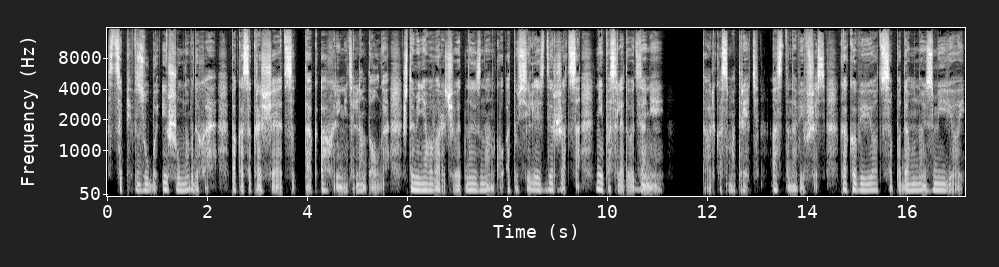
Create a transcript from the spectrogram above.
сцепив зубы и шумно выдыхая, пока сокращается так охренительно долго, что меня выворачивает наизнанку от усилия сдержаться, не последовать за ней. Только смотреть — остановившись, как вьется подо мной змеей,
